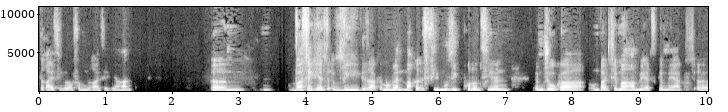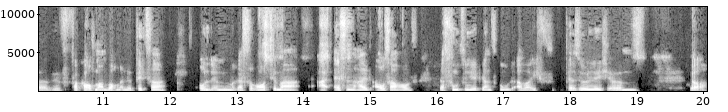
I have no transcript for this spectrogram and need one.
30 oder 35 Jahren. Ähm, was ich jetzt, wie gesagt, im Moment mache, ist viel Musik produzieren. Im Joker und bei Timmer haben wir jetzt gemerkt, äh, wir verkaufen am Wochenende Pizza und im Restaurant Timmer äh, essen halt außer Haus. Das funktioniert ganz gut, aber ich persönlich, ähm, ja,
